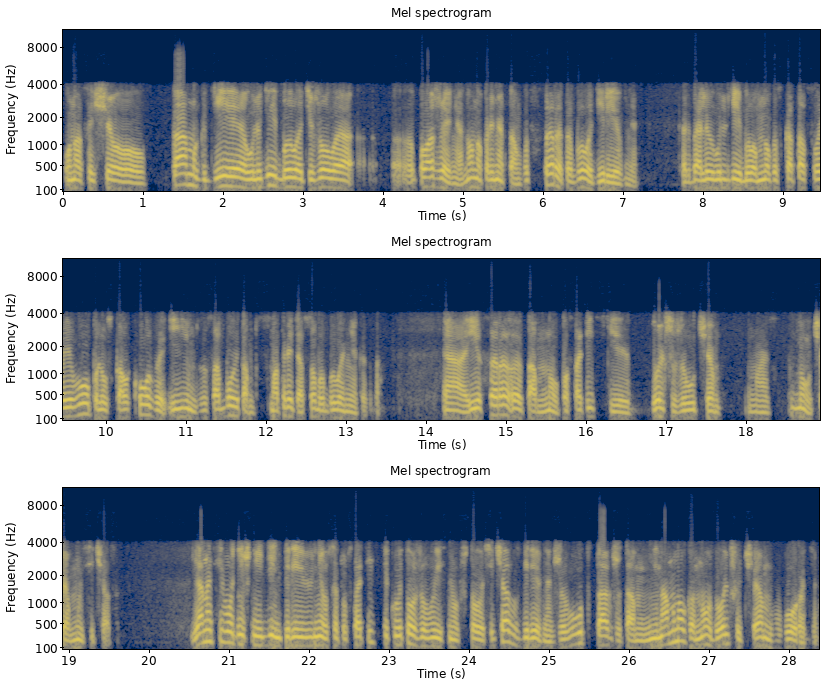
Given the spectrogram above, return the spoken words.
у нас еще там, где у людей было тяжелое э, положение. Ну, например, там в СССР это было деревня когда у людей было много скота своего, плюс колхозы, и им за собой там смотреть особо было некогда. А, И СССР э, там, ну, по статистике дольше живут, чем, э, ну, чем мы сейчас. Я на сегодняшний день перенес эту статистику и тоже выяснил, что сейчас в деревнях живут также там не намного, но дольше, чем в городе.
